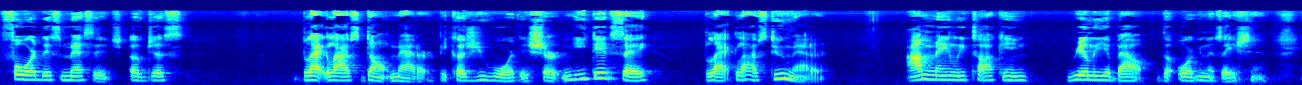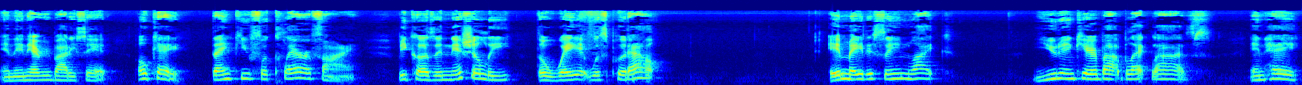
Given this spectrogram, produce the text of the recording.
for this message of just black lives don't matter because you wore this shirt. And he did say black lives do matter. I'm mainly talking really about the organization. And then everybody said, okay, thank you for clarifying. Because initially, the way it was put out, it made it seem like you didn't care about Black lives. And hey,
